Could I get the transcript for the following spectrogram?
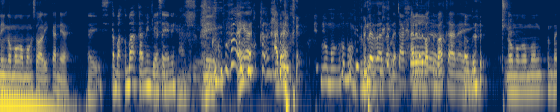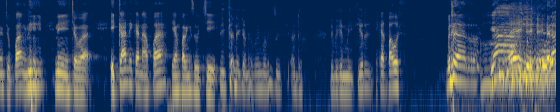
Nih ngomong-ngomong soal ikan ya. Eh, tebak-tebakan nih biasanya nih. Nih, eh, ada ngomong-ngomong tentang beneran ada ada tebak-tebakan aing. Ngomong-ngomong tentang cupang nih. Nih coba. Ikan ikan apa yang paling suci? ikan ikan apa yang paling suci? Aduh dibikin mikir. Ikan paus. Bener. Ya, udah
